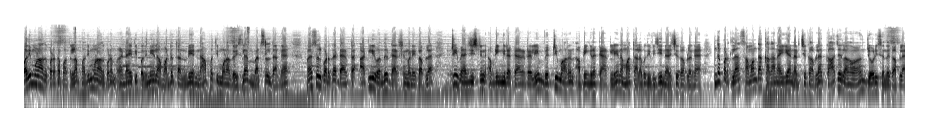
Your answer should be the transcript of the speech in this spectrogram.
பதிமூணாவது படத்தை பார்த்துலாம் பதிமூணாவது படம் ரெண்டாயிரத்தி பதினேழாம் ஆண்டு தன்னுடைய நாற்பத்தி மூணாவது வயசில் மெர்சல் தாங்க. மெர்சல் படத்தை டேரக்டர் அட்லி வந்து டைரக்ஷன் பண்ணியிருக்காப்புல வெற்றி மேஜிஸ்டன் அப்படிங்கிற கேரக்டர்லையும் வெற்றிமாறன் அப்படிங்கிற கேரக்டர்லையும் நம்ம தளபதி விஜய் நடிச்சிருக்காப்லங்க இந்த படத்தில் சமந்தா கதாநாயகியாக நடிச்சிருக்காப்ல காஜல் அகவாலும் ஜோடி சேர்ந்துக்காப்ல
